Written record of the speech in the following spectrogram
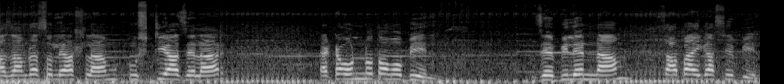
আজ আমরা চলে আসলাম কুষ্টিয়া জেলার একটা অন্যতম বিল, যে বিলের নাম চাপাইগাছি বিল।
